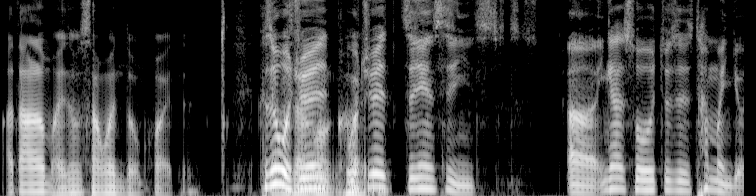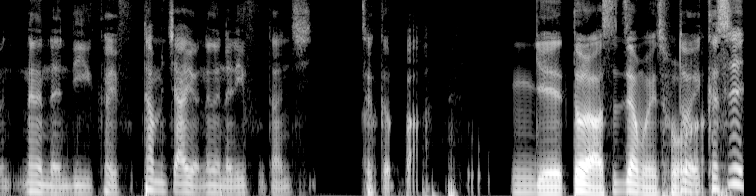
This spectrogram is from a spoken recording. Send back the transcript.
啊，大家都买一双三万多块的。可是我觉得三万，块我觉得这件事情，呃，应该说就是他们有那个能力可以负，他们家有那个能力负担起这个吧？嗯，也对啊，是这样没错啊。对，可是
